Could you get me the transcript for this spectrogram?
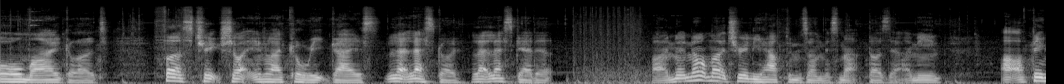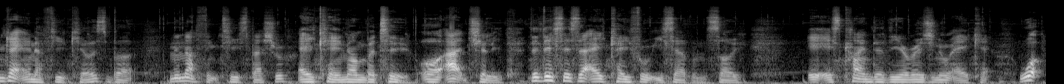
Oh my god. First trick shot in like a week, guys. Let, let's go. Let, let's get it. Uh, no, not much really happens on this map, does it? I mean, I've been getting a few kills, but nothing too special. AK number 2. Or actually, th this is the AK-47, so it is kind of the original AK. What?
